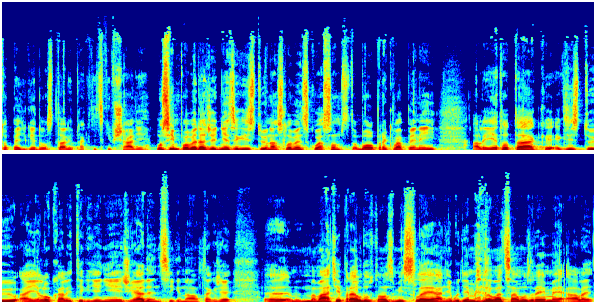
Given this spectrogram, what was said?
to 5G dostali prakticky všade. Musím povedať, že dnes existujú na Slovensku a som bol prekvapený, ale je to tak, existujú aj lokality, kde nie je žiaden signál, takže e, máte pravdu v tom zmysle a nebudem menovať samozrejme, ale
